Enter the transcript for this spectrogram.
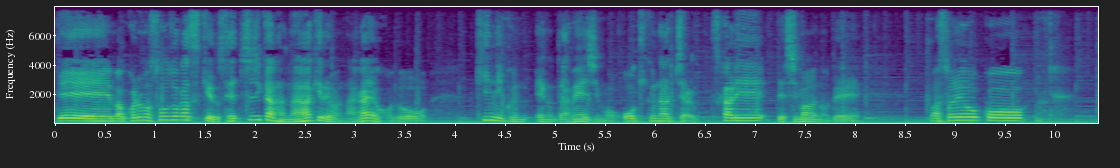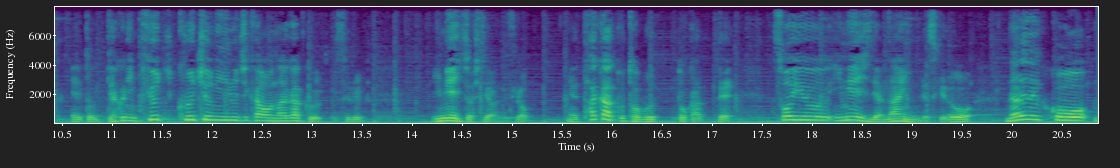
で、まあ、これも想像がつくけど設置時間が長ければ長いほど筋肉へのダメージも大きくなっちゃう。疲れてしまうので、まあ、それをこう、えーと、逆に空中にいる時間を長くする。イメージとしてはですよ。高く飛ぶとかってそういうイメージではないんですけどなるべくこう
